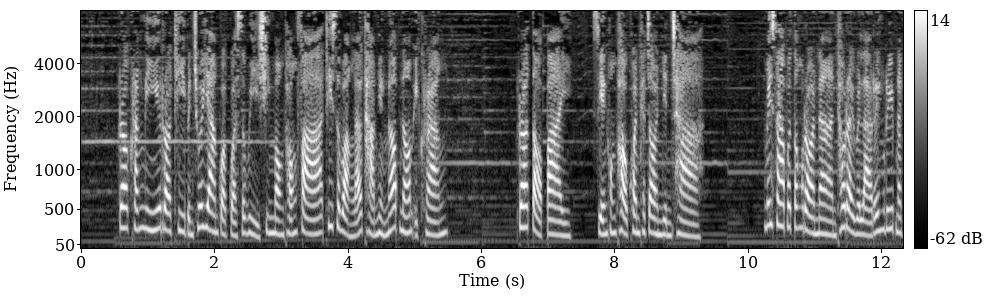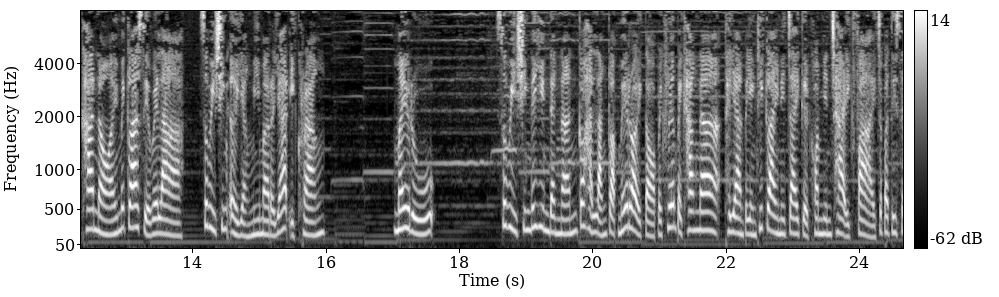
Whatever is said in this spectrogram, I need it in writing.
ๆ รอครั้งนี้รอทีเป็นชั่วยามกว่ากว่าสวีชิงมองท้องฟ้าที่สว่างแล้วถามอย่างนอบน้อมอีกครั้ง รอต่อไป เสียงของเผ่าควันขจรเย็นชา ไม่ทราบว่าต้องรอนานเท่าไรเวลาเร่งรีบนะข้าน้อยไม่กล้าเสียเวลา สวีชิงเอ่ยอย่างมีมารยาทอีกครั้ง ไม่รู้ สวีชิงได้ยินดังนั้นก็หันหลังกลับไม่รอยต่อไปเคลื่อนไปข้างหน้าทะยานไปยังที่ไกลในใจเกิดความเย็นชาอีกฝ่ายจะปฏิเส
